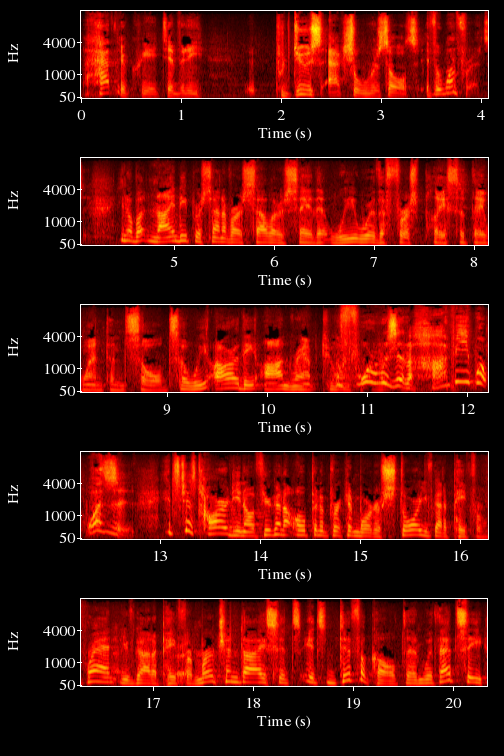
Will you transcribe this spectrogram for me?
have their creativity produce actual results if it weren't for Etsy. You know, but 90% of our sellers say that we were the first place that they went and sold. So we are the on ramp to Before, was it a hobby? What was it? It's just hard. You know, if you're going to open a brick and mortar store, you've got to pay for rent, you've got to pay right. for merchandise. It's, it's difficult. And with Etsy,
